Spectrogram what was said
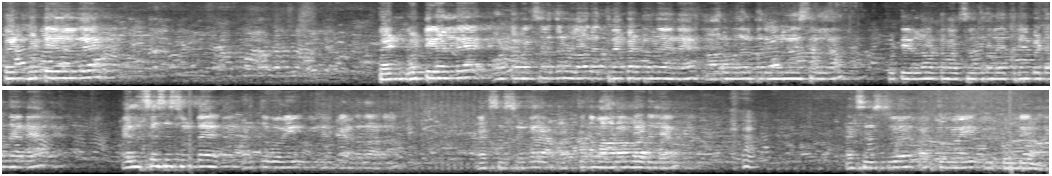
പെൺകുട്ടികളുടെ പെൺകുട്ടികളുടെ ഓട്ട മത്സരത്തിലുള്ളവർ എത്രയും പെട്ടെന്ന് തന്നെ ആറ് മുതൽ പതിമൂന്ന് വയസ്സുള്ള കുട്ടികളുടെ ഓട്ട മത്സരത്തിലുള്ളവർ എത്രയും പെട്ടെന്ന് തന്നെ എൽ സി എസ് എസിന്റെ അടുത്ത് പോയി ഇരിക്കേണ്ടതാണ്. എക്സസിന്റെ അടുത്തുനിന്ന് മാറാൻ പാടില്ല. എക്സസ് അടുത്ത് പോയി കുട്ടിയാണ്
